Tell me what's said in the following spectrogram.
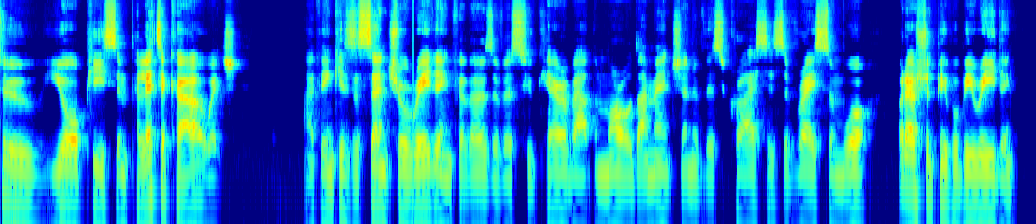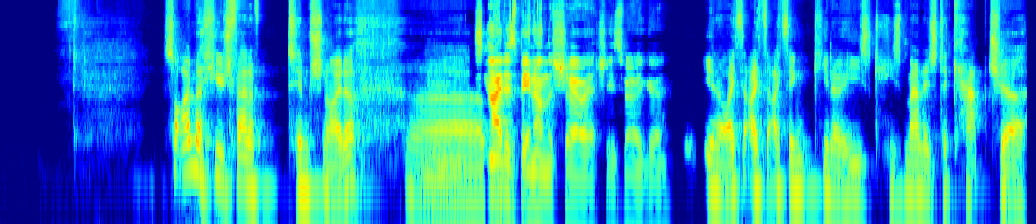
to your piece in Politico, which I think is essential reading for those of us who care about the moral dimension of this crisis of race and war? What else should people be reading? So I'm a huge fan of Tim Snyder. Mm. Uh, Snyder's been on the show. Actually, he's very good. you know, I, th- I, th- I think you know he's he's managed to capture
